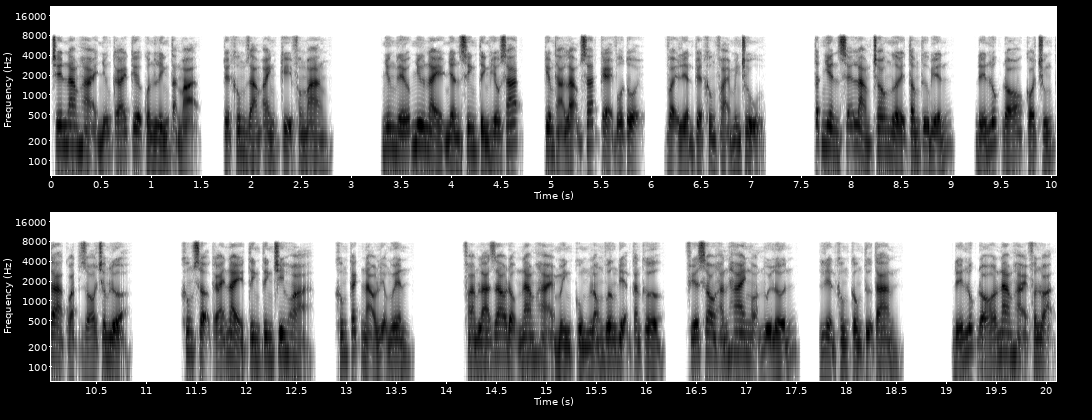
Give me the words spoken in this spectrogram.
trên nam hải những cái kia quân lính tàn mạn, tuyệt không dám anh kỳ phong mang. Nhưng nếu như này nhân sinh tính hiếu sát, kiêm thả lạm sát kẻ vô tội, vậy liền tuyệt không phải minh chủ. Tất nhiên sẽ làm cho người tâm từ biến, đến lúc đó có chúng ta quạt gió châm lửa. Không sợ cái này tinh tinh chi hỏa, không cách nào liệu nguyên. Phàm là giao động nam hải minh cùng long vương điện căn cơ, phía sau hắn hai ngọn núi lớn, liền không công tự tan. Đến lúc đó nam hải phân loạn,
